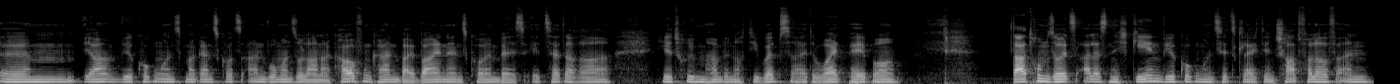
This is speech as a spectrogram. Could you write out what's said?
Ähm, ja, wir gucken uns mal ganz kurz an, wo man Solana kaufen kann, bei Binance, Coinbase etc. Hier drüben haben wir noch die Webseite, White Paper. Darum soll es alles nicht gehen. Wir gucken uns jetzt gleich den Chartverlauf an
